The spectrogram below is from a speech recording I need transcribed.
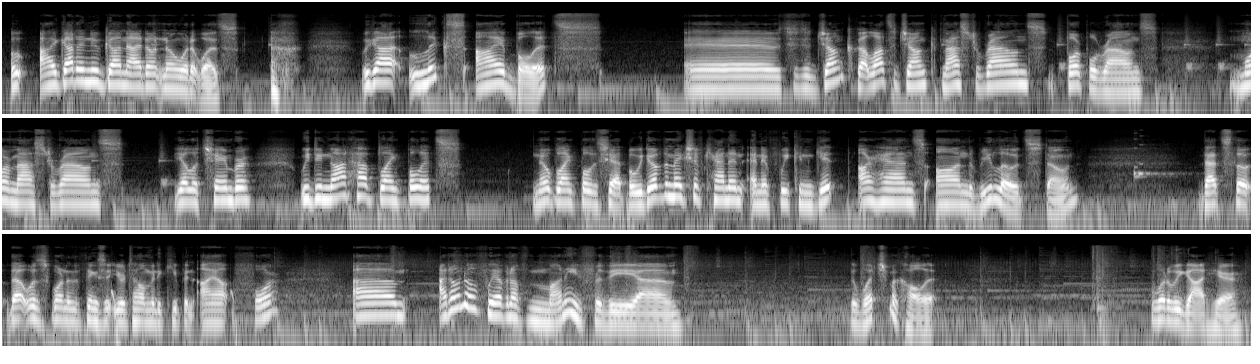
oh, I got a new gun. I don't know what it was. We got Lick's Eye bullets. Uh, junk. Got lots of junk. Master rounds. Vorpal rounds. More master rounds. Yellow chamber. We do not have blank bullets. No blank bullets yet, but we do have the makeshift cannon, and if we can get our hands on the reload stone, that's the that was one of the things that you were telling me to keep an eye out for. Um, I don't know if we have enough money for the um, the whatchamacallit. What do we got here?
